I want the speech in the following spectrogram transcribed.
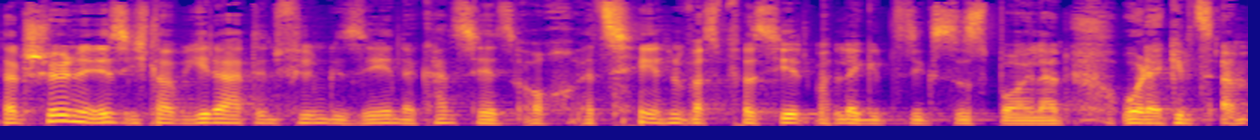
Das Schöne ist, ich glaube, jeder hat den Film gesehen. Da kannst du jetzt auch erzählen, was passiert, weil da gibt's nichts zu spoilern. Oder gibt's am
